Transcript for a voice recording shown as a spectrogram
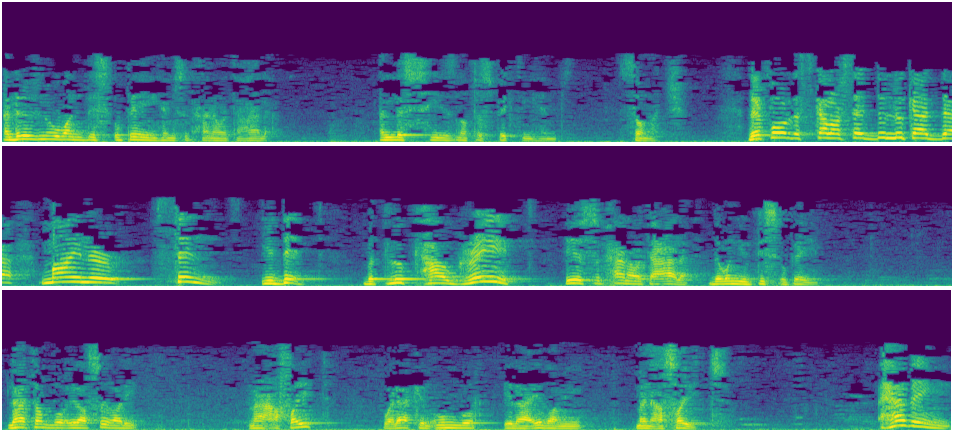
And there is no one disobeying Him subhanahu wa ta'ala unless he is not respecting Him so much. Therefore the scholar said, do look at the minor sins you did, but look how great He is subhanahu wa ta'ala, the one you disobey Him. لا تنظر إلى صغر ما عصيت ولكن انظر إلى عظم من عصيت. Having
